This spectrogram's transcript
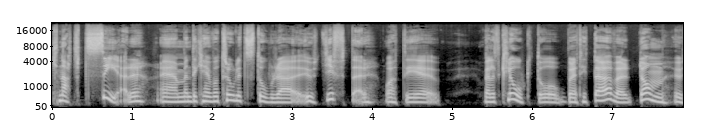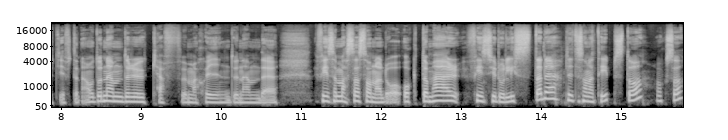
knappt ser. Eh, men det kan ju vara otroligt stora utgifter och att det väldigt klokt att börja titta över de utgifterna. Och då nämnde du kaffemaskin, du nämnde... Det finns en massa sådana då. Och de här finns ju då listade, lite sådana tips då också.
